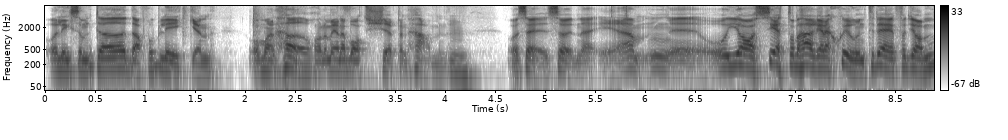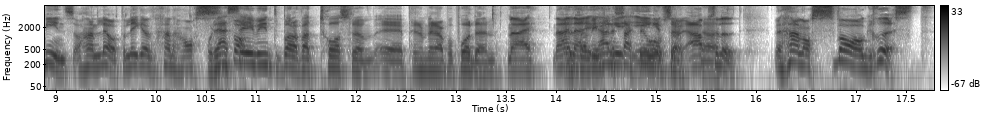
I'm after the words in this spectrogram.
Och liksom dödar publiken. Och man hör honom ända bort till Köpenhamn. Och, så, så, nej, ja, mm, och jag sätter det här i relation till det för att jag minns, och han låter likadant, han har Och det här säger vi inte bara för att Thåström eh, prenumererar på podden. Nej, nej, nej. vi hade inget- sagt det inget oavsett. Absolut. Men han har svag röst.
